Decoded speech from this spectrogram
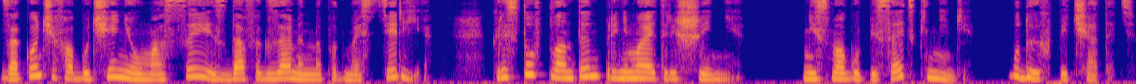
Закончив обучение у Массе и сдав экзамен на подмастерье, Кристоф Плантен принимает решение. Не смогу писать книги, буду их печатать.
